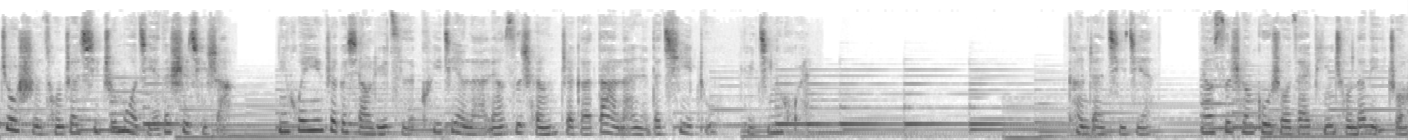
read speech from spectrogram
就是从这细枝末节的事情上，林徽因这个小女子窥见了梁思成这个大男人的气度与襟怀。抗战期间，梁思成固守在贫穷的李庄。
